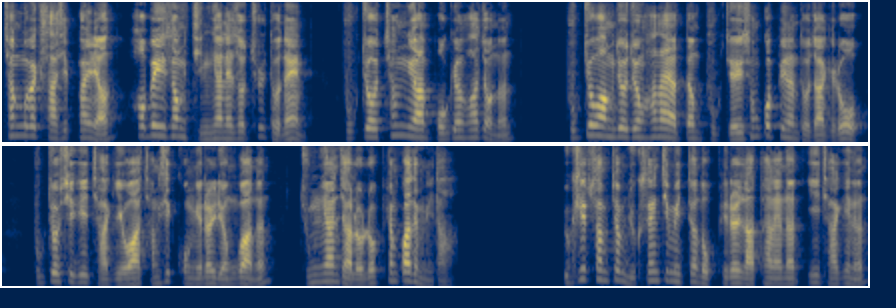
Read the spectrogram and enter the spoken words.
1948년 허베이성 징현에서 출토된 북조 청류한 복연화조는 북조 왕조 중 하나였던 북제의 손꼽히는 도자기로 북조 시기 자기와 장식 공예를 연구하는 중요한 자료로 평가됩니다. 63.6cm 높이를 나타내는 이 자기는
